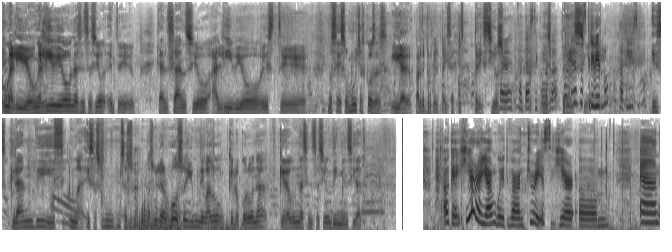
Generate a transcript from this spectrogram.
un alivio, un alivio, una sensación entre cansancio, alivio, este, no sé, son muchas cosas. Y aparte porque el paisaje es precioso. Fantástico, Es ¿verdad? ¿Podrías describirlo rapidísimo? Es grande, es, una- es azul, un, azul, un azul hermoso y un nevado que lo corona, que da una sensación de inmensidad. Okay, here I am with one tourist here, um, and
